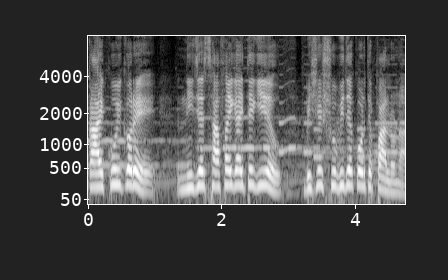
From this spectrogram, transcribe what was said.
কায়কুই করে নিজের সাফাই গাইতে গিয়েও বিশেষ সুবিধে করতে পারল না।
